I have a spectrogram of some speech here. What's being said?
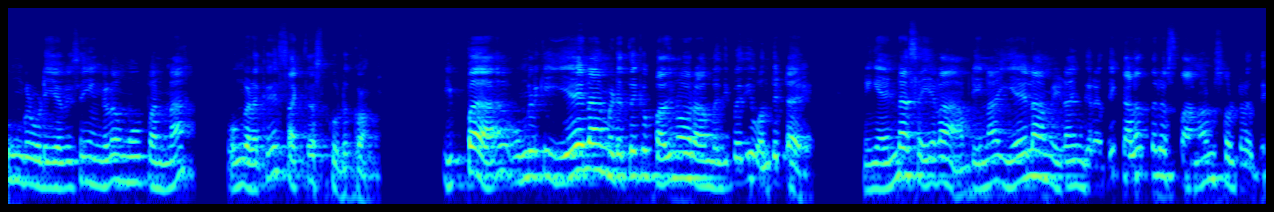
உங்களுடைய விஷயங்களை மூவ் பண்ணால் உங்களுக்கு சக்சஸ் கொடுக்கும் இப்போ உங்களுக்கு ஏழாம் இடத்துக்கு 11ஆம் அதிபதி வந்துட்டாரு. நீங்க என்ன செய்யலாம் அப்படின்னா, ஏழாம் இடங்கிறது களத்திர ஸ்தானம்னு சொல்றது.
